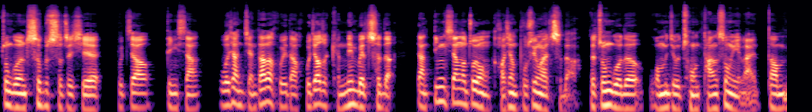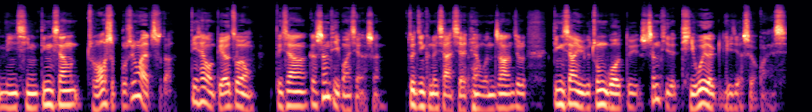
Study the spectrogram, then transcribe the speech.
中国人吃不吃这些胡椒、丁香？我想简单的回答，胡椒是肯定被吃的，但丁香的作用好像不是用来吃的。在中国的，我们就从唐宋以来到明清，丁香主要是不是用来吃的。丁香有别的作用，丁香跟身体关系很深。最近可能想写一篇文章，就是丁香与中国对身体的体味的理解是有关系。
